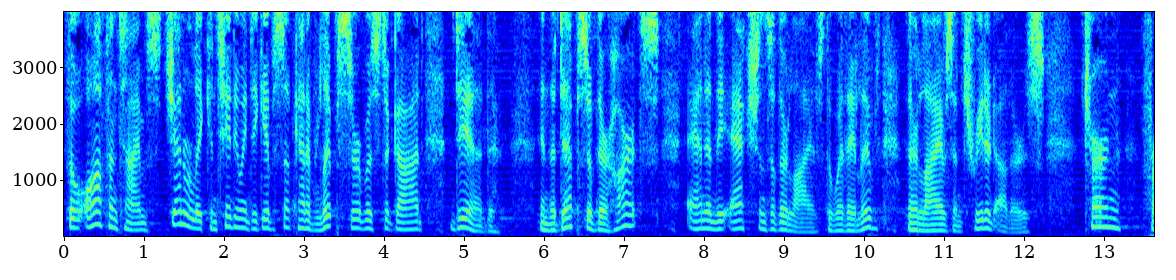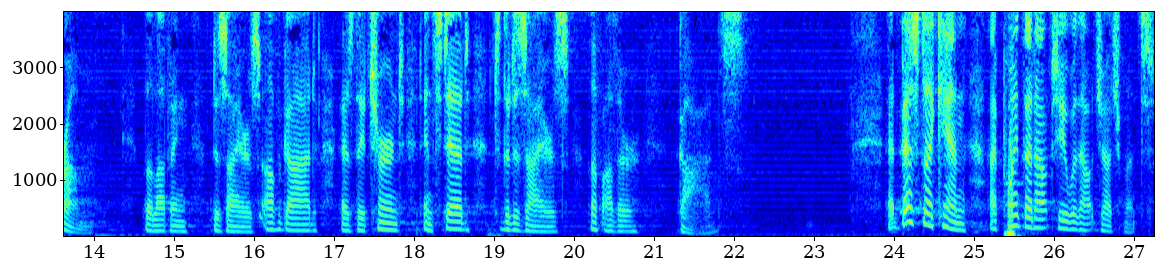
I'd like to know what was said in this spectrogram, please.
though oftentimes generally continuing to give some kind of lip service to God, did in the depths of their hearts and in the actions of their lives, the way they lived their lives and treated others, turn from the loving desires of God as they turned instead to the desires of other gods. At best I can, I point that out to you without judgment.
